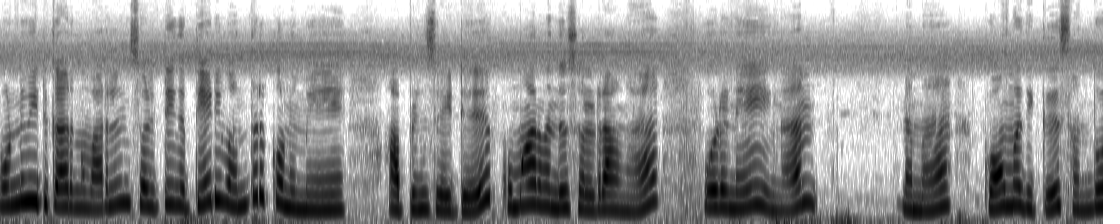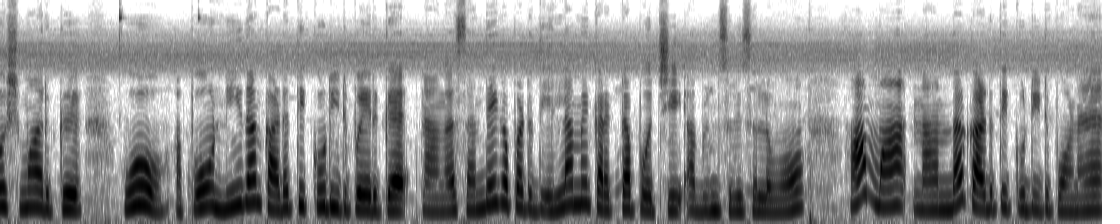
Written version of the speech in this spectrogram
பொண்ணு வீட்டுக்காரங்க வரலன்னு சொல்லிட்டு இங்கே தேடி வந்திருக்கணுமே அப்படின்னு சொல்லிட்டு குமார் வந்து சொல்கிறாங்க உடனே இங்கே நம்ம கோமதிக்கு சந்தோஷமாக இருக்குது ஓ அப்போது நீ தான் கடத்தி கூட்டிகிட்டு போயிருக்க. நாங்கள் சந்தேகப்பட்டது எல்லாமே கரெக்டாக போச்சு அப்படின்னு சொல்லி சொல்லுவோம். ஆமாம் நான் தான் கடத்தி கூட்டிகிட்டு போனேன்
